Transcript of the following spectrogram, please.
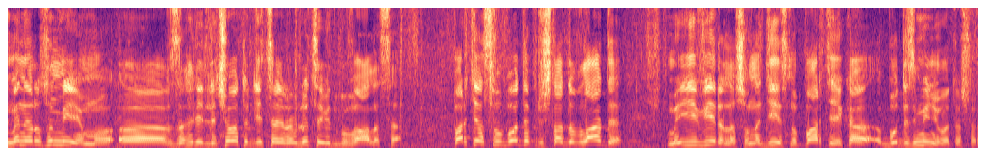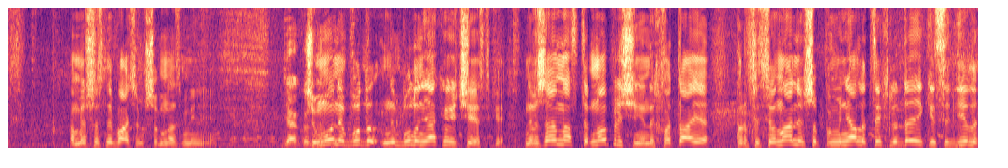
Ми не розуміємо е, взагалі, для чого тоді ця революція відбувалася. Партія Свободи прийшла до влади. Ми їй вірили, що вона дійсно партія, яка буде змінювати щось. А ми щось не бачимо, що вона змінює. Дякую. Чому не було, не було ніякої чистки? Невже в нас в Тернопільщині не вистачає професіоналів, щоб поміняли цих людей, які сиділи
